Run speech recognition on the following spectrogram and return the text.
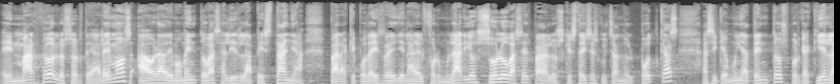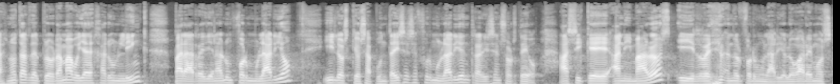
En marzo lo sortearemos. Ahora de momento va a salir la pestaña para que podáis rellenar el formulario. Solo va a ser para los que estáis escuchando el podcast. Así que muy atentos porque aquí en las notas del programa voy a dejar un link para rellenar un formulario y los que os apuntáis ese formulario entraréis en sorteo. Así que animaros y rellenando el formulario formulario. Luego haremos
